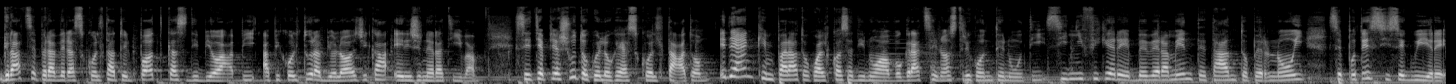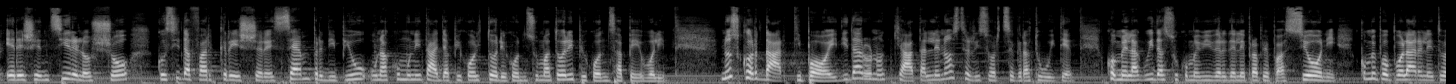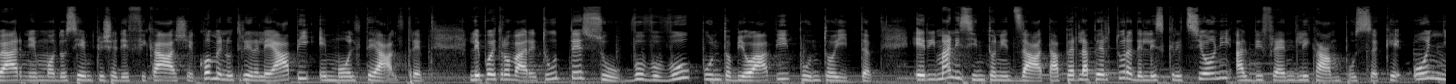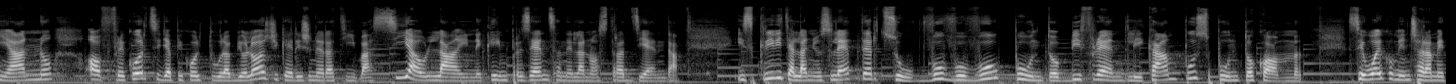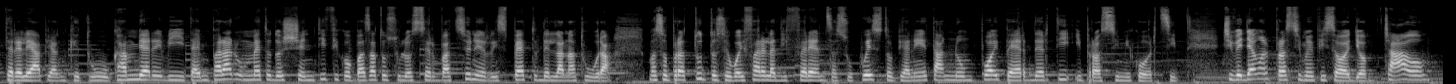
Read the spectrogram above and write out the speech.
Grazie per aver ascoltato il podcast di BioApi, apicoltura biologica e rigenerativa. Se ti è piaciuto quello che hai ascoltato ed hai anche imparato qualcosa di nuovo grazie ai nostri contenuti, significherebbe veramente tanto per noi se potessi seguire e recensire lo show così da far crescere sempre di più una comunità di apicoltori e consumatori più consapevoli. Non scordarti poi di dare un'occhiata alle nostre risorse gratuite, come la guida su come vivere delle proprie passioni, come popolare le tue arnie in modo semplice semplice ed efficace, come nutrire le api e molte altre. Le puoi trovare tutte su www.bioapi.it e rimani sintonizzata per l'apertura delle iscrizioni al Befriendly Campus che ogni anno offre corsi di apicoltura biologica e rigenerativa sia online che in presenza nella nostra azienda. Iscriviti alla newsletter su www.befriendlycampus.com. Se vuoi cominciare a mettere le api anche tu, cambiare vita, imparare un metodo scientifico basato sull'osservazione e il rispetto della natura, ma soprattutto se vuoi fare la differenza su questo pianeta, non puoi perderti i prossimi corsi. Ci vediamo al prossimo episodio. Ciao!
